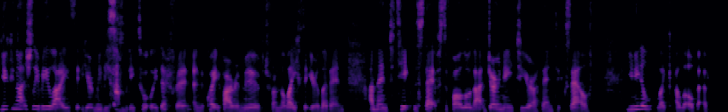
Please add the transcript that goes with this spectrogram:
you can actually realize that you're maybe somebody totally different and quite far removed from the life that you're living and then to take the steps to follow that journey to your authentic self you need a like a little bit of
